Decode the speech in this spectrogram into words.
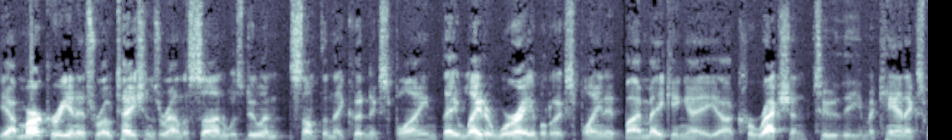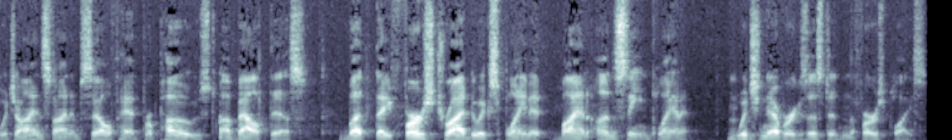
Yeah, Mercury in its rotations around the sun was doing something they couldn't explain. They later were able to explain it by making a uh, correction to the mechanics which Einstein himself had proposed about this. But they first tried to explain it by an unseen planet, mm-hmm. which never existed in the first place.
